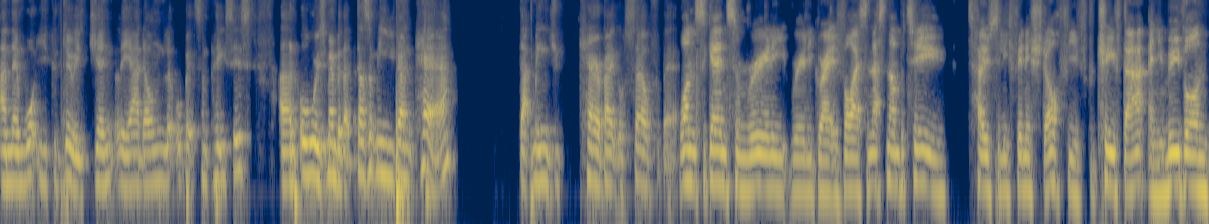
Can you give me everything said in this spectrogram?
And then what you could do is gently add on little bits and pieces. And always remember that doesn't mean you don't care. That means you care about yourself a bit. Once again, some really, really great advice. And that's number two totally finished off. You've achieved that, and you move on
